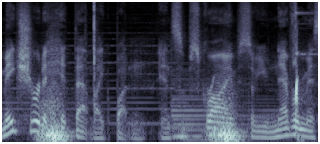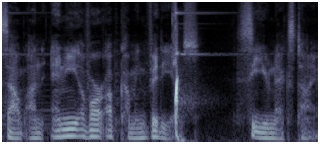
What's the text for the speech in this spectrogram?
make sure to hit that like button and subscribe so you never miss out on any of our upcoming videos. See you next time.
